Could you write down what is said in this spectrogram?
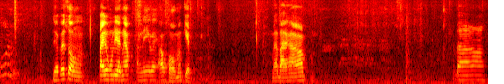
คุณเดี๋ยวไปส่งไปโรงเรียนครับ อันนี้ไว้เอาของมาเก็บ บ๊ายบายครับบ๊ายบาย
